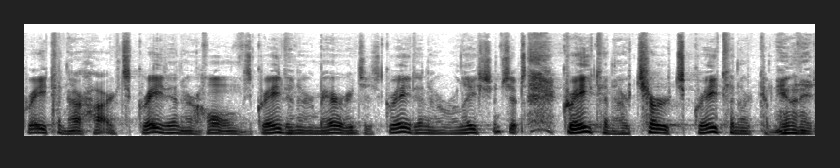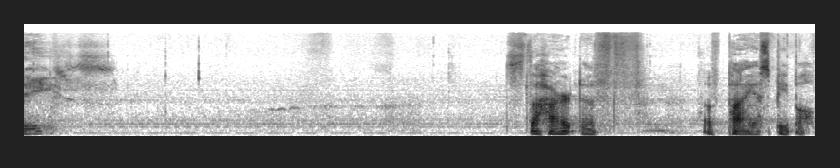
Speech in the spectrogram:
great in our hearts, great in our homes, great in our marriages, great in our relationships, great in our church, great in our communities. It's the heart of, of pious people.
